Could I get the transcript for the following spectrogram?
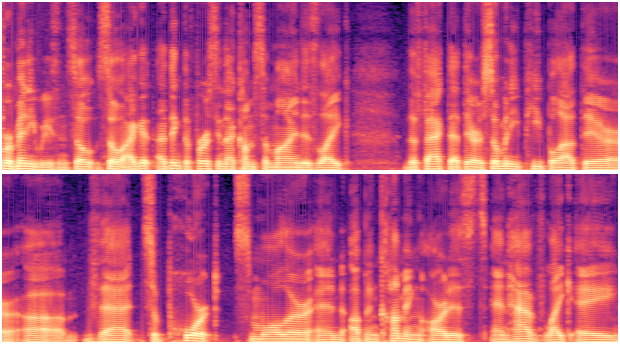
for many reasons. So so I get I think the first thing that comes to mind is like the fact that there are so many people out there um, that support smaller and up and coming artists and have like a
